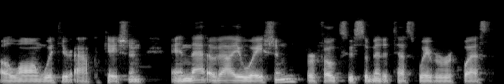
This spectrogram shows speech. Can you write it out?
along with your application. And that evaluation for folks who submit a test waiver request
